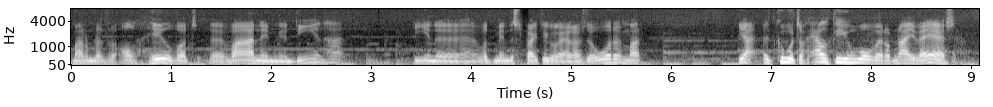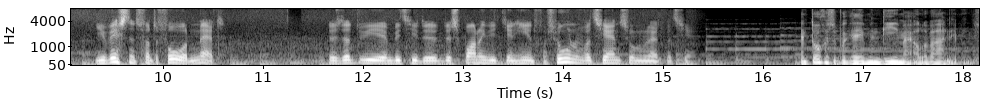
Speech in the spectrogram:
Maar omdat we al heel wat eh, waarnemingen dienen, ha- die eh, wat minder spectaculair als de oren, maar ja, het koert toch elke jongen wel weer op nieuw wijze. Je wist het van tevoren net. Dus dat weer een beetje de, de spanning die je hier van zoenen wat zien, zoenen net wat zien. En toch is op een gegeven moment die in mij alle waarnemings.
